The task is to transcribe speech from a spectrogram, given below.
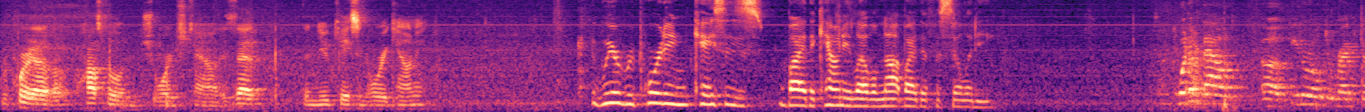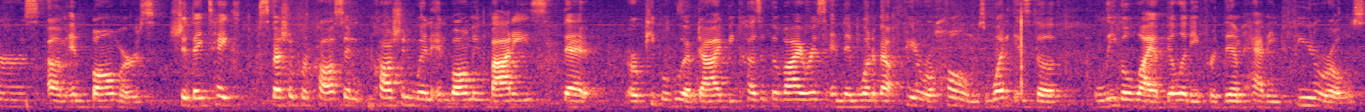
reported out of a hospital in Georgetown. Is that the new case in Horry County? We're reporting cases by the county level, not by the facility. What about uh, funeral directors, um, embalmers? Should they take special precaution, caution when embalming bodies that, or people who have died because of the virus? And then what about funeral homes? What is the legal liability for them having funerals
